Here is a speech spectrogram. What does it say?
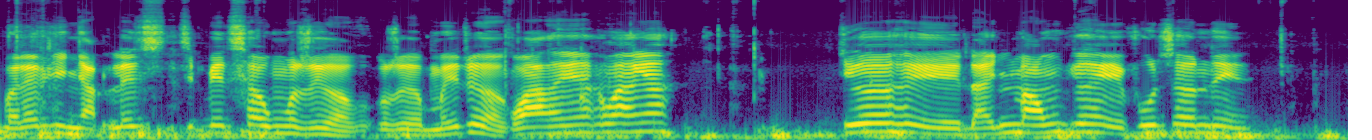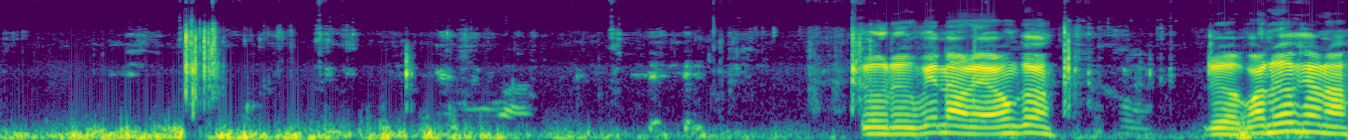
bọn em chỉ nhặt lên bên sông mà rửa rửa mới rửa qua thôi nhá các bác nhá chưa hề đánh bóng chưa hề phun sơn gì. Cường được viên nào đẹp không cường rửa qua nước xem nào.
